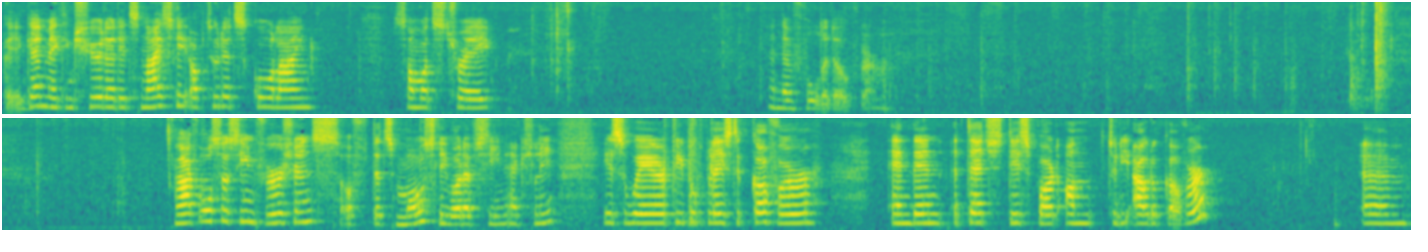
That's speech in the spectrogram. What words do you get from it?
Okay, again making sure that it's nicely up to that score line, somewhat straight, and then fold it over. Now, I've also seen versions of, that's mostly what I've seen actually, is where people place the cover and then attach this part on to the outer cover. Um,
